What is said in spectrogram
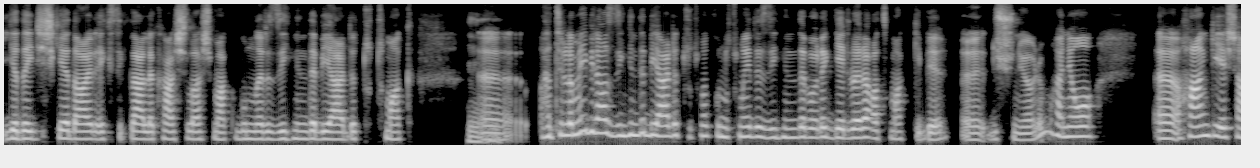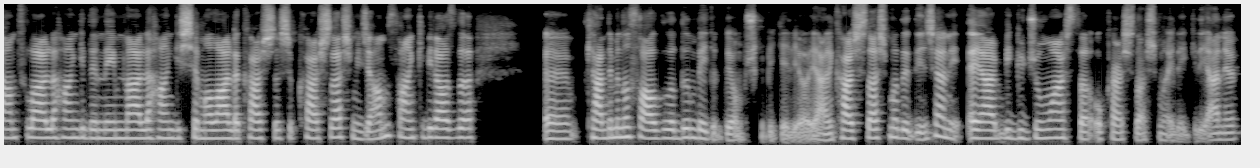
ya da ilişkiye dair eksiklerle karşılaşmak, bunları zihninde bir yerde tutmak Hı hı. e, hatırlamayı biraz zihninde bir yerde tutmak, unutmayı da zihninde böyle gerilere atmak gibi e, düşünüyorum. Hani o e, hangi yaşantılarla, hangi deneyimlerle, hangi şemalarla karşılaşıp karşılaşmayacağımı sanki biraz da e, kendimi nasıl algıladığım belirliyormuş gibi geliyor. Yani karşılaşma dediğin şey hani eğer bir gücüm varsa o karşılaşma ile ilgili. Yani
